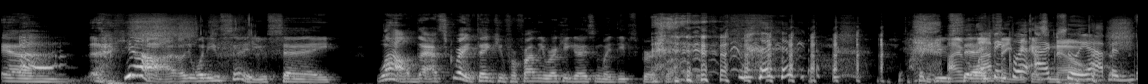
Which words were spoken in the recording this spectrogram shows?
And ah. yeah what do you say? You say wow that's great thank you for finally recognizing my deep spirituality you I'm say? I think what because actually no. happens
